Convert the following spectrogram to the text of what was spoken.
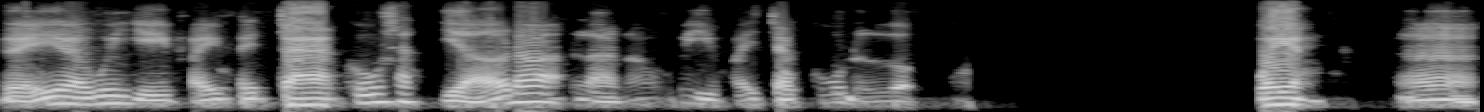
để uh, quý vị phải phải tra cứu sách vở đó là nó quý vị phải tra cứu được. Quen. À.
